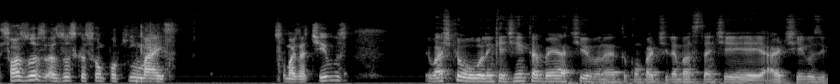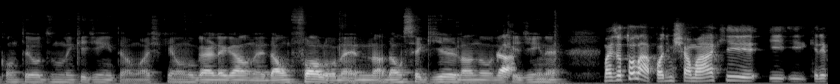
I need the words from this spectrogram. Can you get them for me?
são as duas, as duas que eu sou um pouquinho mais, sou mais ativos. Eu acho que o LinkedIn também é ativo, né? Tu compartilha bastante artigos e conteúdos no LinkedIn, então acho que é um lugar legal, né? Dá um follow, né? Dá um seguir lá no tá. LinkedIn, né? Mas eu tô lá, pode me chamar que, e, e querer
